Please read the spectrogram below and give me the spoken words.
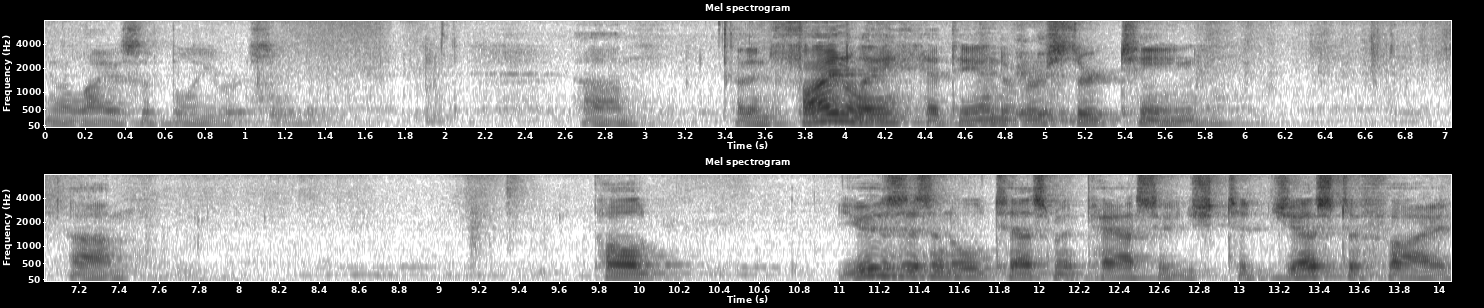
in the lives of believers. Um, and then finally, at the end of verse 13, um, Paul uses an Old Testament passage to justify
